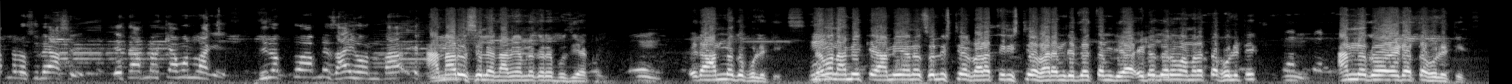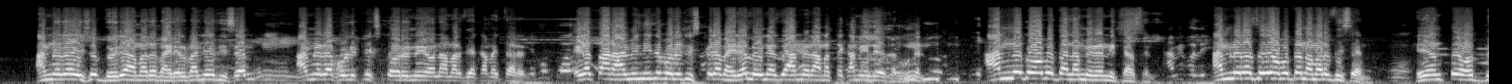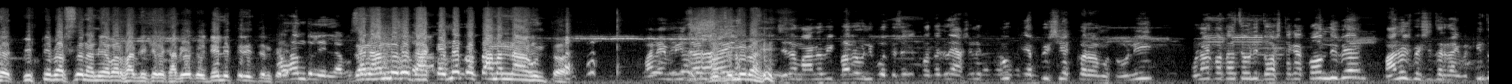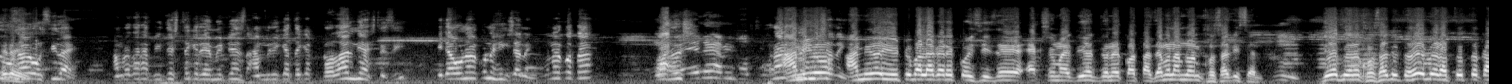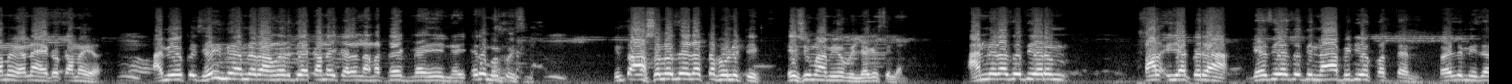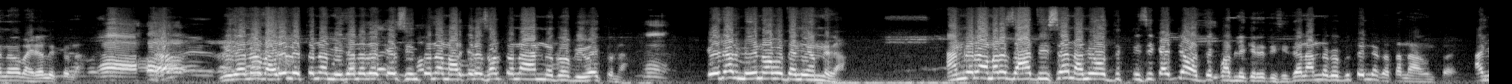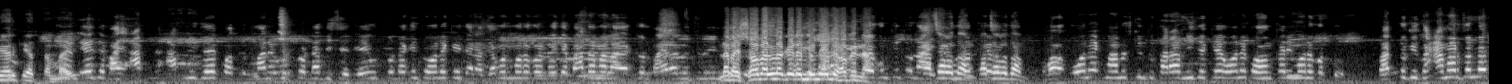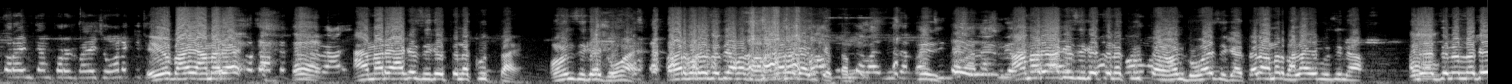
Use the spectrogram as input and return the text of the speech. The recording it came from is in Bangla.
আপনার রসুলে আসে এতে আপনার কেমন লাগে? বিরক্ত আপনি যাই হন বা আমারও ছিলেন আমি করে বুঝিয়া কই। এটা আপনাকে পলিটিক্স যেমন আমি আমি চল্লিশ ভাড়া তিরিশ ভাড়া আমি যেতাম গিয়া এটা ধরো আমার একটা পলিটিক্স আপনাকে এটা একটা পলিটিক্স আপনারা এইসব ধরে আমার ভাইরাল বানিয়ে দিছেন। আপনারা পলিটিক্স করেন আমার দিয়ে কামাইতে পারেন এটা তো আর আমি নিজে পলিটিক্স করে ভাইরাল হই না যে আপনারা আমার থেকে কামিয়ে লিয়ে যান আপনাকে অবদান আপনারা নিতে আছেন আপনারা যে অবদান আমার দিচ্ছেন এই অর্ধেক ফিফটি পার্সেন্ট আমি আবার পাবলিকের খাবিয়ে ডেলি তিরিশ জনকে আলহামদুলিল্লাহ যেন ধাক্কা দিয়ে কথা আমার না শুনতো মানে মিজান ভাই ভাই? যেটা মানবিক ভাবে উনি বলতেছে কথাগুলো আসলে খুব এপ্রিসিয়েট করার মতো। উনি ওনার কথা হচ্ছে উনি দশ টাকা কম দিবে মানুষ বেশি ধরে রাখবে। কিন্তু ওনার ওসিলায় আমরা যারা বিদেশ থেকে রেমিটেন্স আমেরিকা থেকে ডলার নিয়ে আসতেছি এটা ওনার কোনো হিংসা নেই। ওনার কথা আমিও আমিও ইউটিউব আলাগারে কইছি যে এক সময় দুই একজনের কথা যেমন আমরা খোসা দিচ্ছেন দুই একজনের খোসা দিত বেড়া তোর তো কামাই হয় না হ্যাঁ কামাই হয়। আমিও কইছি এই মেয়ে আপনারা আমার দিয়ে কামাই করেন আমার দেখ নাই এই নাই এরকম কইছি। কিন্তু আসলে যে এটা একটা পলিটিক্স এই সময় আমিও বুঝলে গেছিলাম। আপনারা যদি এরম ইয়া করা গেজিয়া যদি না ভিডিও করতেন তাহলে মিজানো ভাইরাল হইতো না। মিজানো মিজানও ভাইরাল হইতো না মিজানের কে চিনতো না মার্কেটে চলতো না আমনগো ভিউ হইতো না। এটার মেন অবদানই আপনারা। আপনারা আমার যা দিচ্ছেন আমি অর্ধেক পিসি কাটিয়ে অর্ধেক পাবলিকের দিছি। যেন আপনাকে গুতেন কথা না শুনতে আমি আর কি করতাম ভাই? এই যে ভাই আপনি আপনি যে মানে উত্তরটা দিচ্ছেন এই উত্তরটা কিন্তু অনেকেই জানা। যেমন মনে করেন এই যে বাদামালা একজন ভাইরাল হয়েছিল না ভাই সবার লোক এটা মিলাইলে হবে না। এখন কিন্তু নাই। অনেক মানুষ কিন্তু তারা নিজেকে অনেক অহংকারী মনে করতো। আমার জন্য তোরা ইনকাম করিস ভাই অনেক কিছু। এ ভাই আমার না। আমার আগে জিগাইতো না কুত্তায়। অন জিগাই ঘুমায় তারপরে যদি আমার ভালো লাগে আমি করেন। আমার আগে জিগাইতো না কুত্তা অন গোয়ায় জিগায় তাহলে আমার ভালাই বুঝি না। আমি একজনের লগে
